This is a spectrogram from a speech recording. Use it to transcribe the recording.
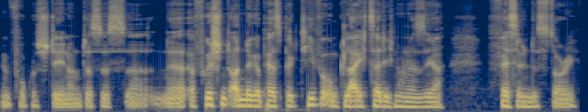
im Fokus stehen. Und das ist äh, eine erfrischend andere Perspektive und gleichzeitig noch eine sehr fesselnde Story.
